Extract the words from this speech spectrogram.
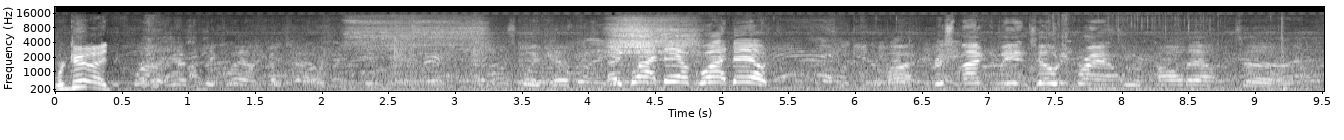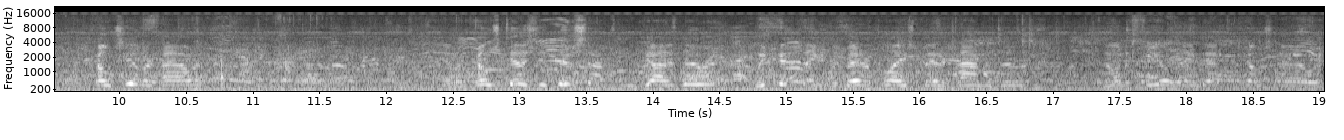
We're good. Hey, quiet down, quiet down. All right, Chris McNamee and Jody Brown, we were called out to Coach Hillard Howard. And when Coach tells you to do something, you've got to do it. We couldn't think of a better place, better time to do it. And on the field named after Coach Howard,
